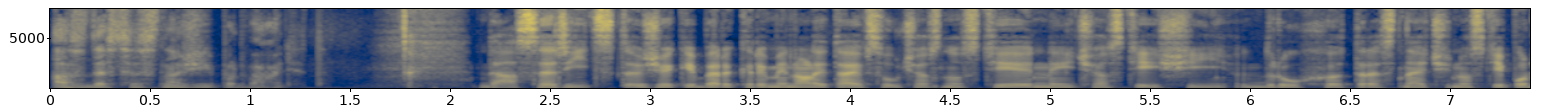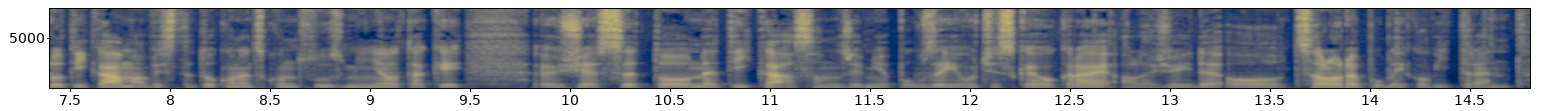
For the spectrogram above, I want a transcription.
a zde se snaží podvádět. Dá se říct, že kyberkriminalita je v současnosti nejčastější druh trestné činnosti. Podotýkám, abyste to konec konců zmínil taky, že se to netýká samozřejmě pouze jeho českého kraje, ale že jde o celorepublikový trend.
